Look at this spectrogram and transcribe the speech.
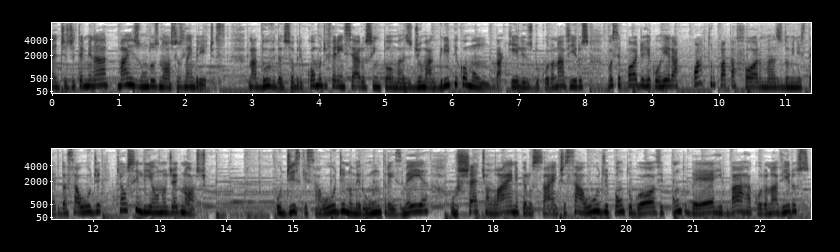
Antes de terminar, mais um dos nossos lembretes. Na dúvida sobre como diferenciar os sintomas de uma gripe comum daqueles do coronavírus, você pode recorrer a quatro plataformas do Ministério da Saúde que auxiliam no diagnóstico. O Disque Saúde número 136, o chat online pelo site saude.gov.br/coronavírus,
